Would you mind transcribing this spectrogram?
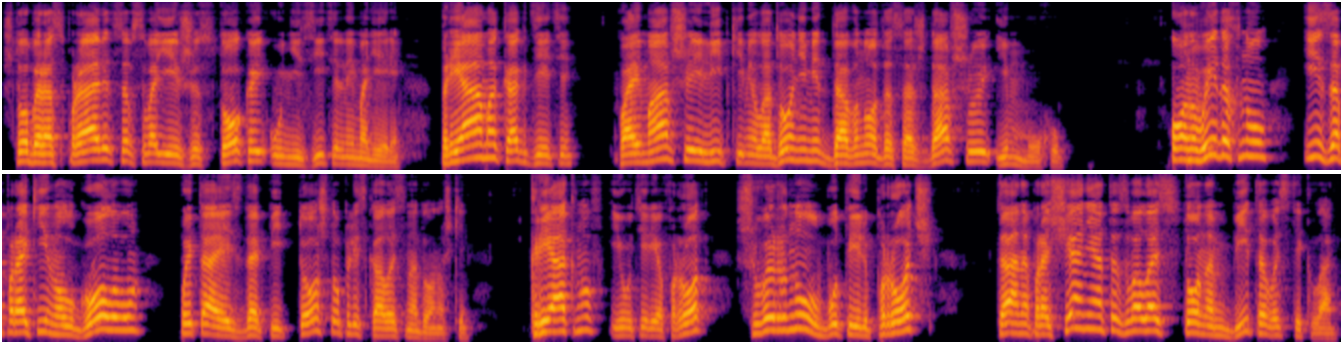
чтобы расправиться в своей жестокой, унизительной манере. Прямо как дети поймавшие липкими ладонями давно досаждавшую им муху. Он выдохнул и запрокинул голову, пытаясь допить то, что плескалось на донышке. Крякнув и утерев рот, швырнул бутыль прочь, та на прощание отозвалась стоном битого стекла.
